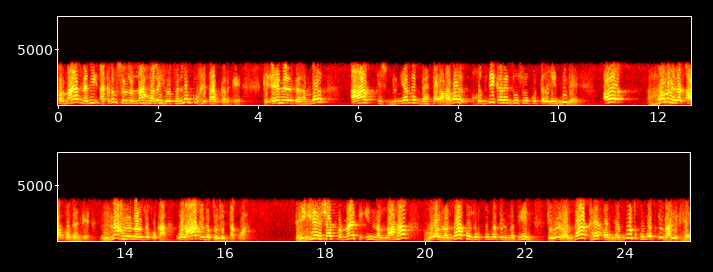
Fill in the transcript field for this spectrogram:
فرمایا، نبی اکرم صلی اللہ علیہ وسلم کو خطاب کر کے کہ اے میرے پیغمبر، آپ اس دنیا میں بہتر عمل خود بھی کریں، دوسروں کو ترغیب بھی دیں۔ اور ہم رزق آپ کو دیں گے۔ نحن نرزقوں کا وہ للتقوى تو یہ ارشاد فرمایا کہ ان اللہ ہو رزاق ذو قوت المتین کہ وہ رزاق ہے اور مضبوط قوت کے مالک ہے۔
